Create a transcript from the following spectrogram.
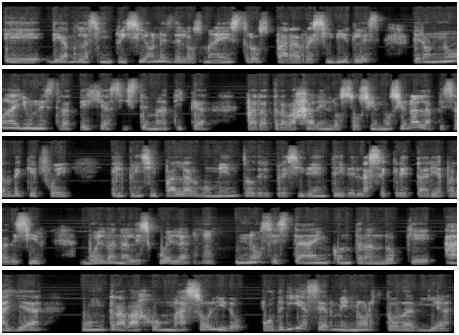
eh, digamos, las intuiciones de los maestros para recibirles, pero no hay una estrategia sistemática para trabajar en lo socioemocional, a pesar de que fue el principal argumento del presidente y de la secretaria para decir vuelvan a la escuela, no se está encontrando que haya un trabajo más sólido. Podría ser menor todavía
